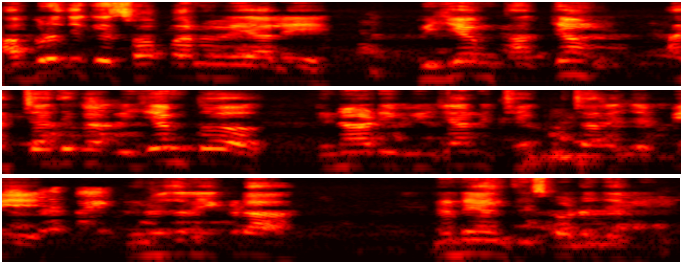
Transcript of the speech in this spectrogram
అభివృద్ధికి సోపానం వేయాలి విజయం తథ్యం అత్యధిక విజయంతో ఈనాడు విజయాన్ని చేకూర్చాలని చెప్పి ఈ రోజున ఇక్కడ నిర్ణయం తీసుకోవడం జరిగింది.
